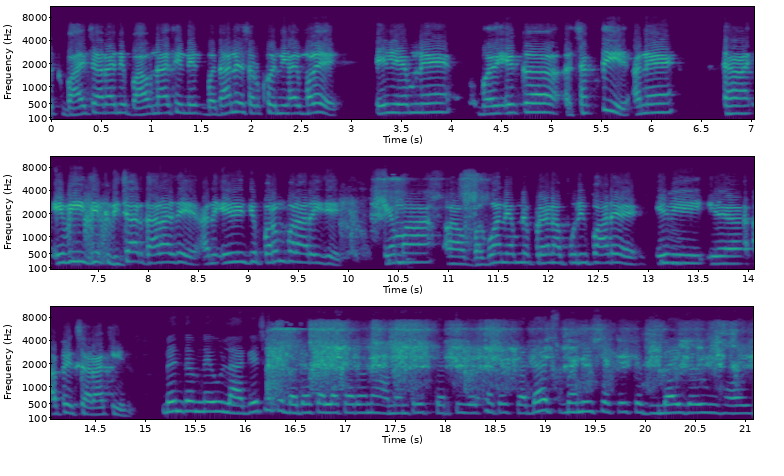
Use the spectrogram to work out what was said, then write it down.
એક ભાઈચારાની ભાવનાથી ને બધાને સરખો ન્યાય મળે એવી એમને એક શક્તિ અને એવી જે વિચારધારા છે અને એવી જે પરંપરા રહી છે, એમાં ભગવાન એમને પ્રેરણા પૂરી પાડે એવી અપેક્ષા રાખી બેન, તમને એવું લાગે છે કે બધા કલાકારોને આમંત્રિત કરતી વખતે કદાચ બની શકે કે ભૂલાઈ ગયું હોય?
